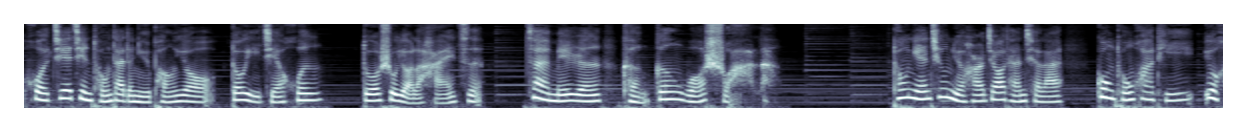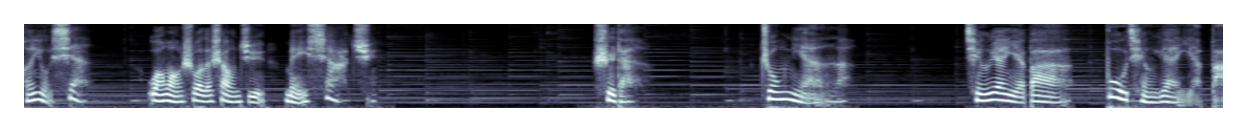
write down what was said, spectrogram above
或接近同代的女朋友都已结婚，多数有了孩子，再没人肯跟我耍了。同年轻女孩交谈起来，共同话题又很有限，往往说了上句没下句。是的。中年了，情愿也罢，不情愿也罢。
